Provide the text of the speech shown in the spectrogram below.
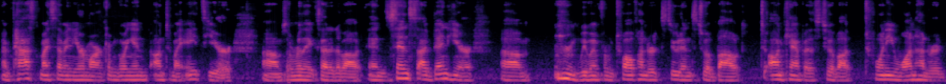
I'm past my seven year mark. I'm going in onto my eighth year. Um, so I'm really excited about. And since I've been here, um, we went from 1,200 students to about on campus to about 2,100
